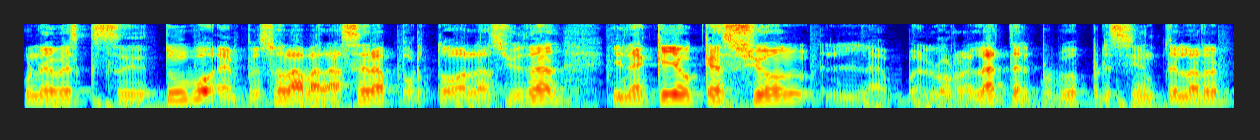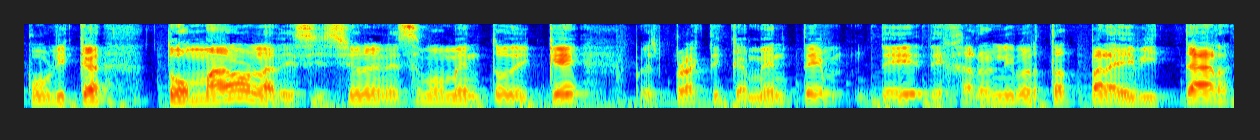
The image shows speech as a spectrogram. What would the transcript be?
una vez que se detuvo empezó la balacera por toda la ciudad y en aquella ocasión lo relata el propio presidente de la república tomaron la decisión en ese momento de que pues prácticamente de dejar en libertad para evitar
